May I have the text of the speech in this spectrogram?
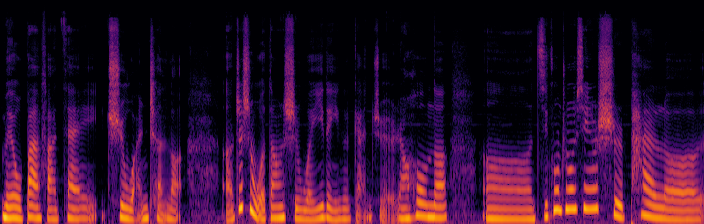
没有办法再去完成了，呃，这是我当时唯一的一个感觉。然后呢，呃，疾控中心是派了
